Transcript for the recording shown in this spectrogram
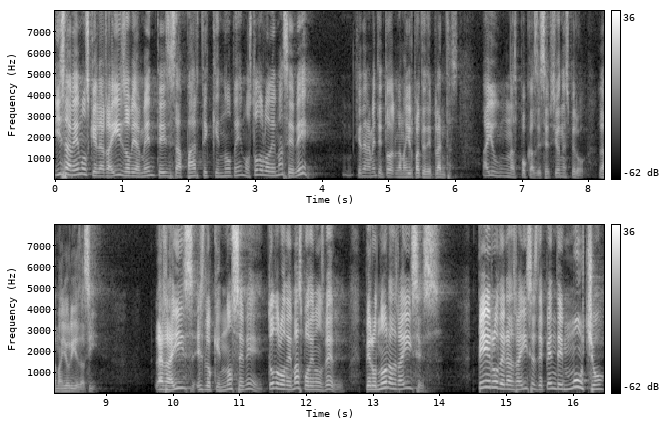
Y sabemos que la raíz obviamente es esa parte que no vemos, todo lo demás se ve, generalmente en toda, la mayor parte de plantas. Hay unas pocas excepciones, pero la mayoría es así. La raíz es lo que no se ve, todo lo demás podemos ver, pero no las raíces. Pero de las raíces depende mucho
